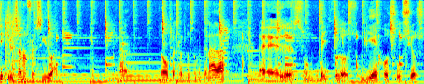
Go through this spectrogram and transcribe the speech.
y les han ofrecido algo? Nada, no ofrecen absolutamente nada. Eh, son vehículos viejos, sucios,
